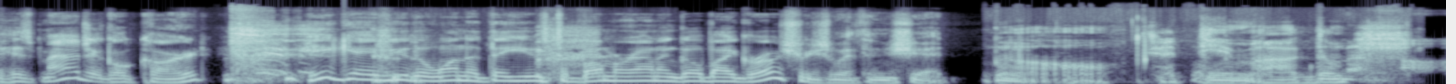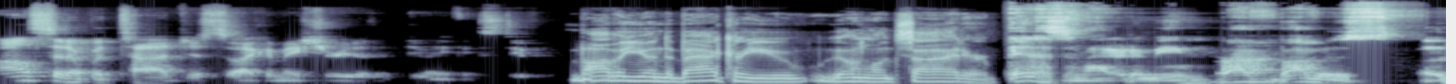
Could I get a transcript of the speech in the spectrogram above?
his magical cart. He gave you the one that they used to bum around and go buy groceries with and shit. Oh, goddamn Ogden. I'll, I'll sit up with Todd just so I can make sure he doesn't do anything stupid. Bob, are you in the back? Or are you going alongside? Or It doesn't matter to me. Bob, Bob was uh,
